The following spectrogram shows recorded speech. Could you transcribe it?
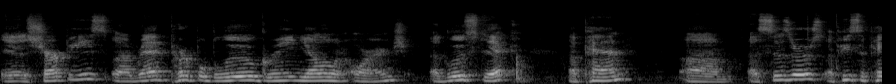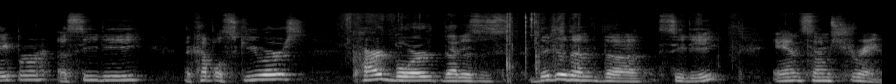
is Sharpies, uh, red, purple, blue, green, yellow, and orange, a glue stick, a pen, um, a scissors, a piece of paper, a CD, a couple skewers, cardboard that is bigger than the CD, and some string.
